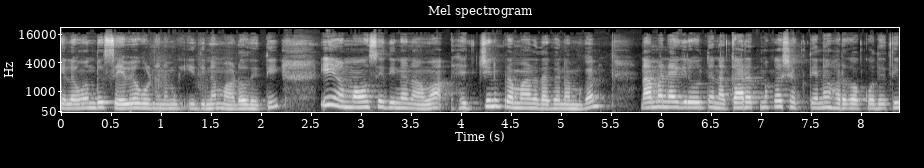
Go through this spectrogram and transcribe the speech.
ಕೆಲವೊಂದು ಸೇವೆಗಳನ್ನ ನಮ್ಗೆ ಈ ದಿನ ಮಾಡೋದೈತಿ. ಈ ಅಮಾವಾಸ್ಯೆ ದಿನ ನಾವು ಹೆಚ್ಚಿನ ಪ್ರಮಾಣದಾಗ ನಮ್ಗೆ ನಮ್ಮ ಮನೆಯಾಗಿರುವಂಥ ನಕಾರಾತ್ಮಕ ಶಕ್ತಿಯನ್ನು ಹೊರಗೆ ಹಾಕೋದೈತಿ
